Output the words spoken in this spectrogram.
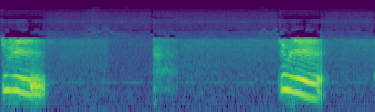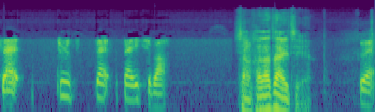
就是，就是在，就是在在一起吧。想和他在一起。对。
